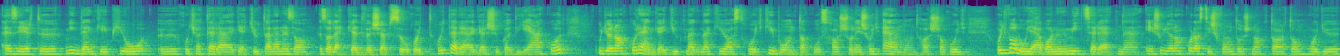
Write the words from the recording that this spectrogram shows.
ezért mindenképp jó, hogyha terelgetjük, talán ez a, ez a legkedvesebb szó, hogy, hogy terelgessük a diákot, ugyanakkor engedjük meg neki azt, hogy kibontakozhasson, és hogy elmondhassa, hogy, hogy valójában ő mit szeretne, és ugyanakkor azt is fontosnak tartom, hogy,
